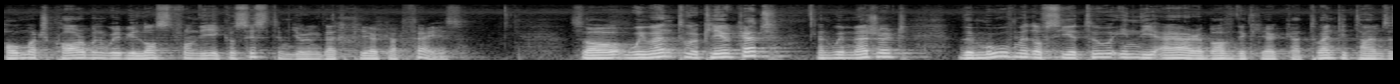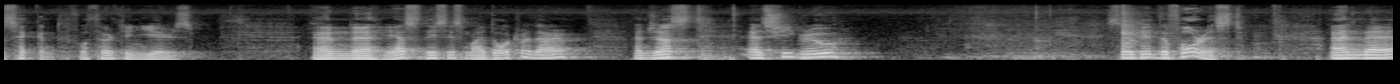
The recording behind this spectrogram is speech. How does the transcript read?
how much carbon will be lost from the ecosystem during that clear cut phase? So we went to a clear cut and we measured the movement of CO2 in the air above the clear cut 20 times a second for 13 years. And uh, yes, this is my daughter there. And just as she grew, so did the forest. And uh,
